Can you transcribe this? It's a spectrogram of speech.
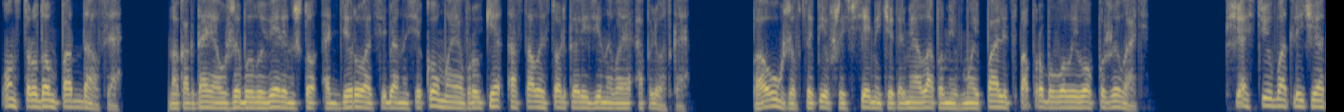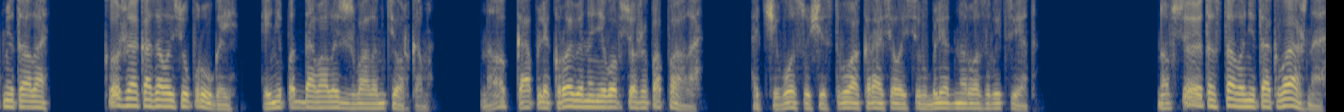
Он с трудом поддался, но когда я уже был уверен, что отдеру от себя насекомое, в руке осталась только резиновая оплетка. Паук же, вцепившись всеми четырьмя лапами в мой палец, попробовал его пожевать. К счастью, в отличие от металла, кожа оказалась упругой и не поддавалась жвалым теркам. Но капля крови на него все же попала, отчего существо окрасилось в бледно-розовый цвет. Но все это стало не так важно,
